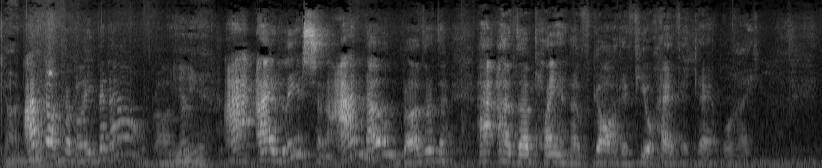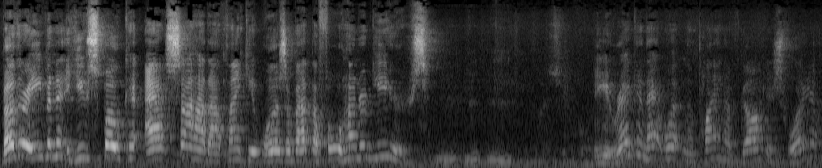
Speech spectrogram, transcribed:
God I've got to believe it all, brother. Yeah. I, I listen. I know, brother, the I, I, the plan of God. If you'll have it that way, brother. Even you spoke outside. I think it was about the four hundred years. Do you reckon that wasn't the plan of God as well?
